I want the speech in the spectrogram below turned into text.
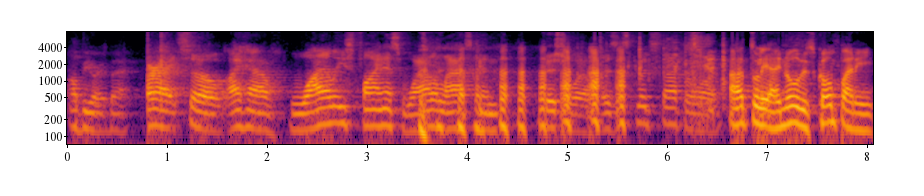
I'll be right back. All right, so I have Wiley's Finest Wild Alaskan Fish Oil. Is this good stuff or what? Actually, I know this company,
